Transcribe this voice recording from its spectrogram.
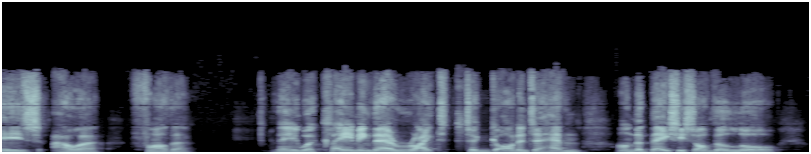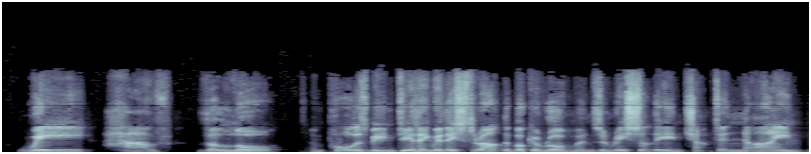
is our father. They were claiming their right to God and to heaven on the basis of the law. We have the law. And Paul has been dealing with this throughout the book of Romans and recently in chapter 9.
